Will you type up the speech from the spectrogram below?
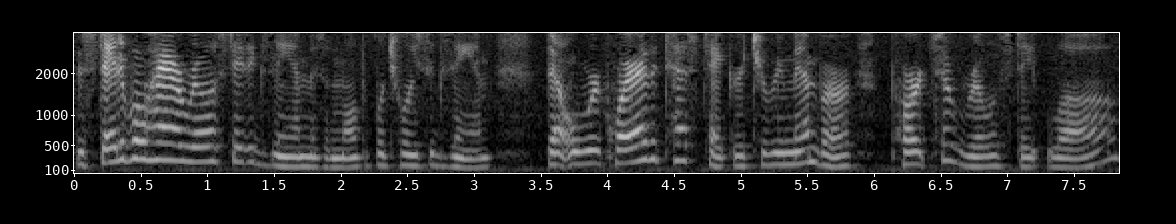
The State of Ohio Real Estate Exam is a multiple choice exam that will require the test taker to remember parts of real estate law,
